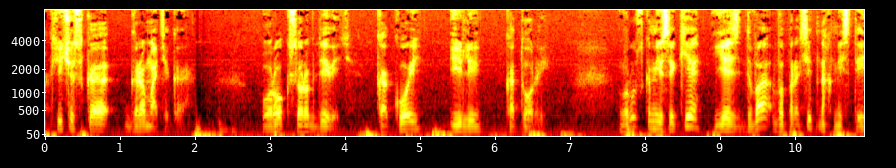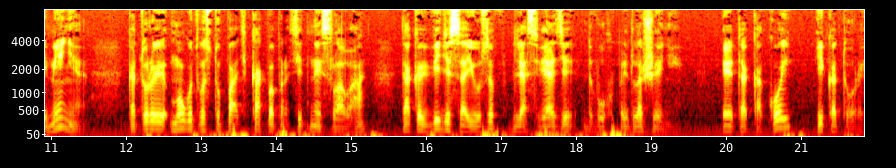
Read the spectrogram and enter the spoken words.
Практическая грамматика. Урок 49. Какой или который. В русском языке есть два вопросительных местоимения, которые могут выступать как вопросительные слова, так и в виде союзов для связи двух предложений. Это какой и который.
